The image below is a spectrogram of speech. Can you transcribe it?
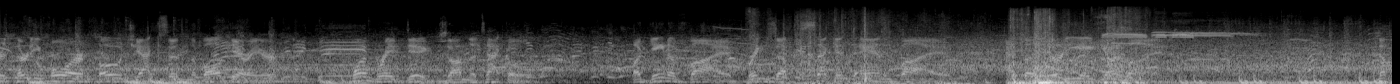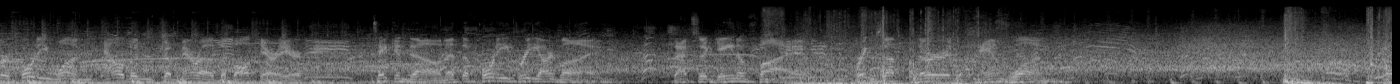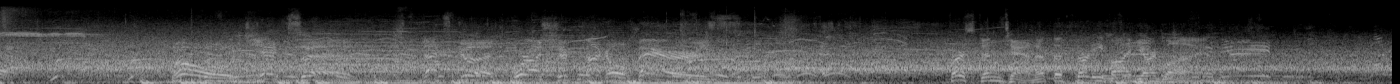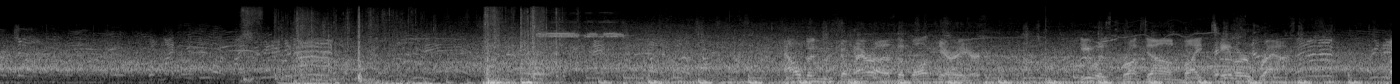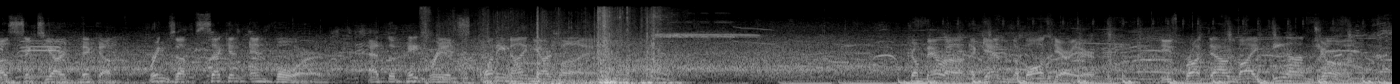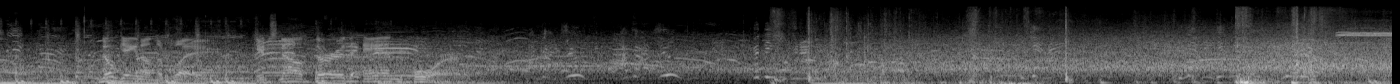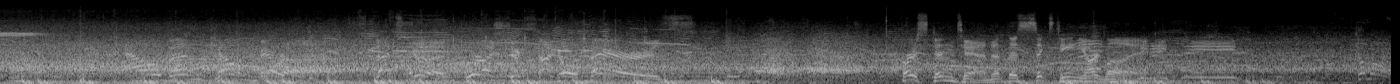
Number 34, Bo Jackson, the ball carrier. Quandre Diggs on the tackle. A gain of five brings up second and five at the 38-yard line. Number 41, Alvin Kamara, the ball carrier, taken down at the 43-yard line. That's a gain of five. Brings up third and one. Chicago Bears. First and 10 at the 35-yard line. Alvin Kamara, the ball carrier. He was brought down by Taylor Rapp. A six-yard pickup brings up second and four at the Patriots' 29-yard line. Again the ball carrier. He's brought down by Deion Jones. No gain on the play. It's now third and four. First and 10 at the 16-yard line. Come on.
